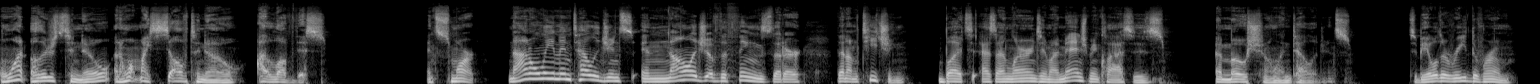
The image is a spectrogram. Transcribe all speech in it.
I want others to know, and I want myself to know I love this. And smart, not only in intelligence and knowledge of the things that are that I'm teaching, but as I learned in my management classes, emotional intelligence. To be able to read the room.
